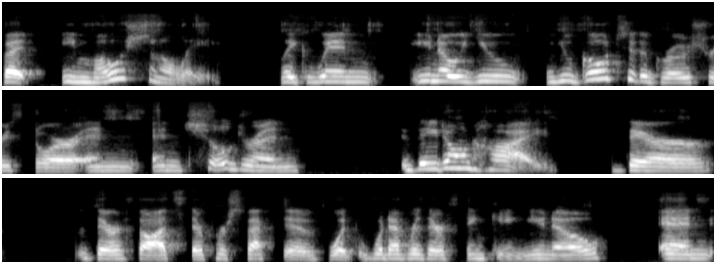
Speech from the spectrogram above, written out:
but emotionally, like when you know you you go to the grocery store and and children they don't hide their their thoughts their perspective what whatever they're thinking you know and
